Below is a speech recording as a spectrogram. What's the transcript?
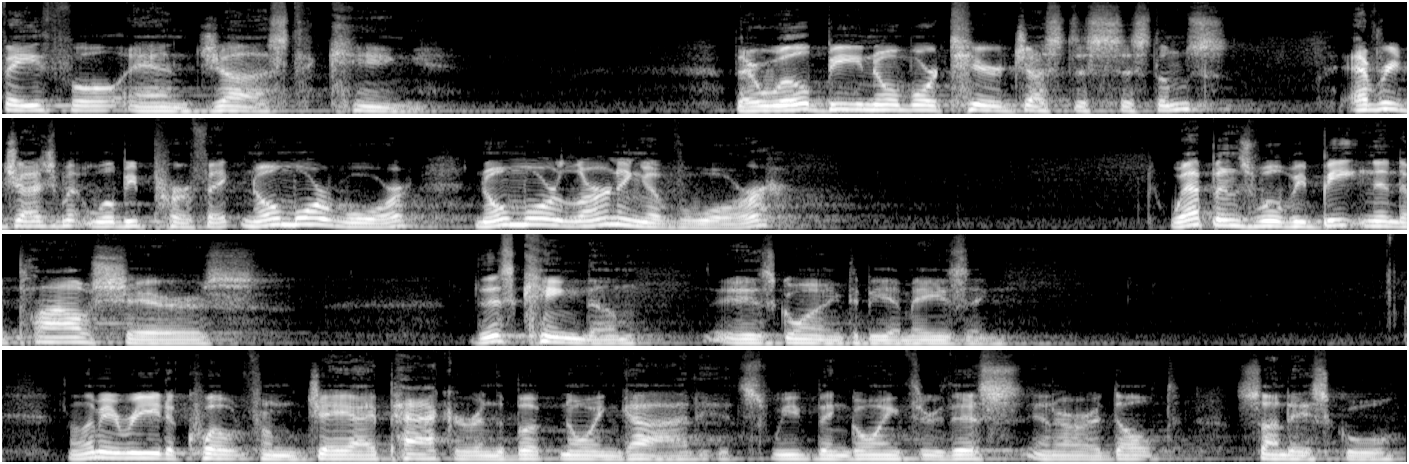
faithful, and just King. There will be no more tier justice systems. Every judgment will be perfect. No more war. No more learning of war. Weapons will be beaten into plowshares. This kingdom is going to be amazing. Now, let me read a quote from J.I. Packer in the book Knowing God. It's, we've been going through this in our adult Sunday school.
